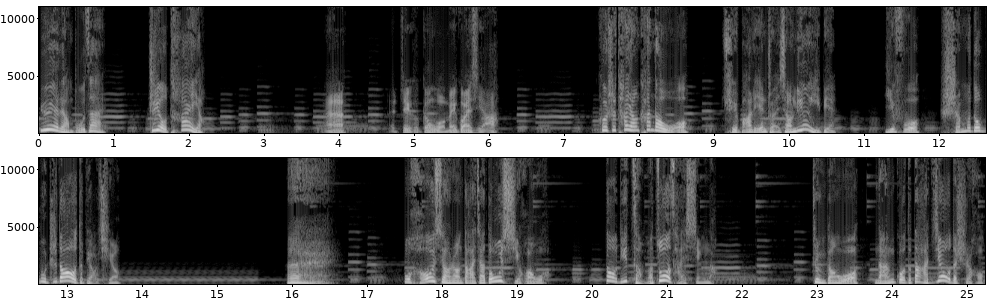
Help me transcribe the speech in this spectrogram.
月亮不在，只有太阳。嗯，这可跟我没关系啊。可是太阳看到我，却把脸转向另一边，一副什么都不知道的表情。唉，我好想让大家都喜欢我，到底怎么做才行呢？正当我难过的大叫的时候，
